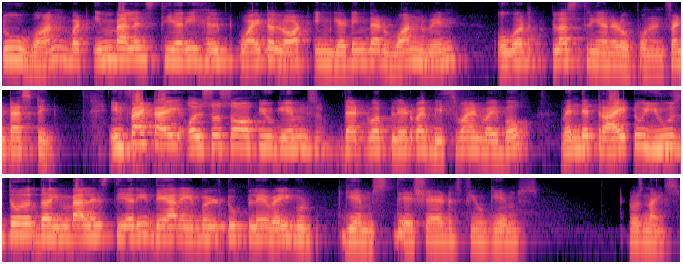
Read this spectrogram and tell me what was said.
2 1, but imbalance theory helped quite a lot in getting that one win over plus 300 opponent. Fantastic. In fact, I also saw a few games that were played by Biswa and Vaibhav. When they try to use the, the imbalance theory, they are able to play very good games. They shared a few games. It was nice.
